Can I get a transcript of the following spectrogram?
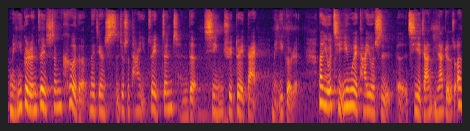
每一个人最深刻的那件事，就是他以最真诚的心去对待每一个人。那尤其因为他又是呃企业家，人家觉得说，呃。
